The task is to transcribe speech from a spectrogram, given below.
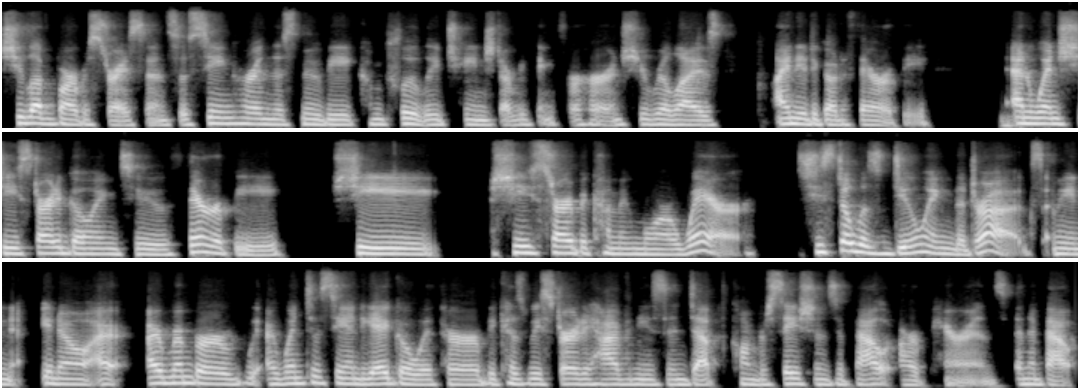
she loved barbra streisand so seeing her in this movie completely changed everything for her and she realized i need to go to therapy. And when she started going to therapy she she started becoming more aware she still was doing the drugs. I mean you know i, I remember i went to san diego with her because we started having these in-depth conversations about our parents and about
